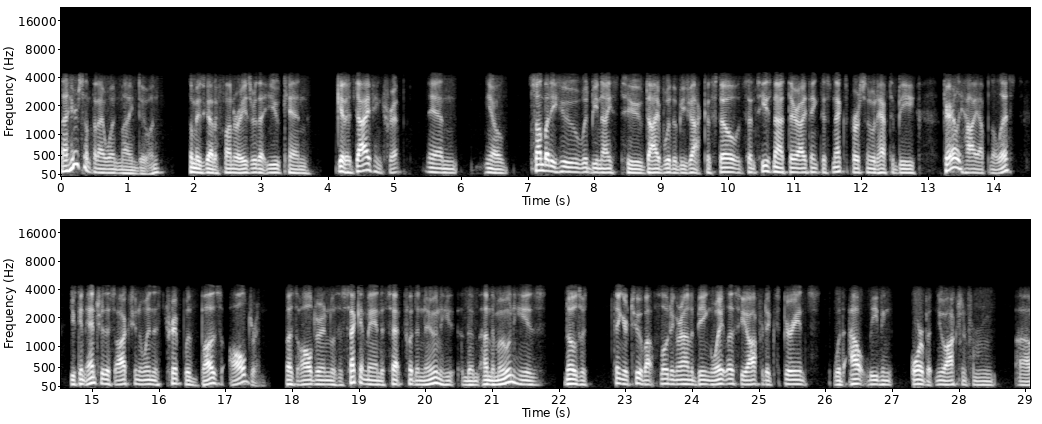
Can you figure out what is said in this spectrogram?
now, here's something I wouldn't mind doing. Somebody's got a fundraiser that you can get a diving trip, and you know somebody who would be nice to dive with would be Jacques Cousteau. Since he's not there, I think this next person would have to be fairly high up in the list. You can enter this auction and win this trip with Buzz Aldrin. Buzz Aldrin was the second man to set foot on the moon. He, the, on the moon. He is, knows a thing or two about floating around and being weightless. He offered experience without leaving orbit. New auction from uh,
